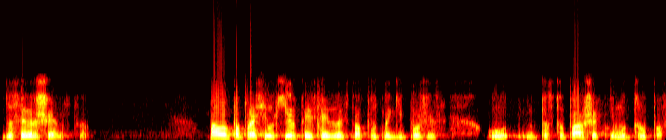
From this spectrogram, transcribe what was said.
до совершенства. Мало попросил Хирта исследовать попутно гипофиз у поступавших к нему трупов.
